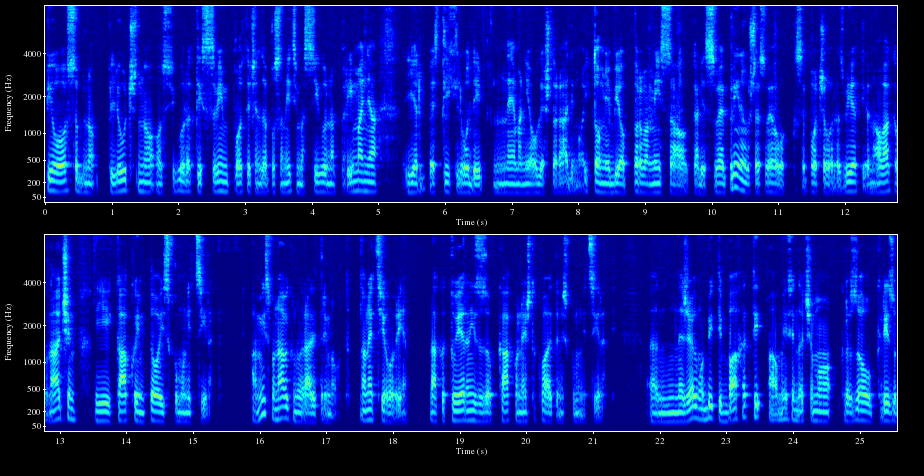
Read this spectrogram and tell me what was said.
bilo osobno ključno osigurati svim postojećim zaposlenicima sigurna primanja, jer bez tih ljudi nema ni ovoga što radimo. I to mi je bio prva misao kad je sve, prije nego što je sve ovo se počelo razvijati na ovakav način i kako im to iskomunicirati. Pa mi smo naviknuli raditi remote, no ne cijelo vrijeme. Dakle, tu je jedan izazov kako nešto kvalitetno iskomunicirati. E, ne želimo biti bahati, ali mislim da ćemo kroz ovu krizu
